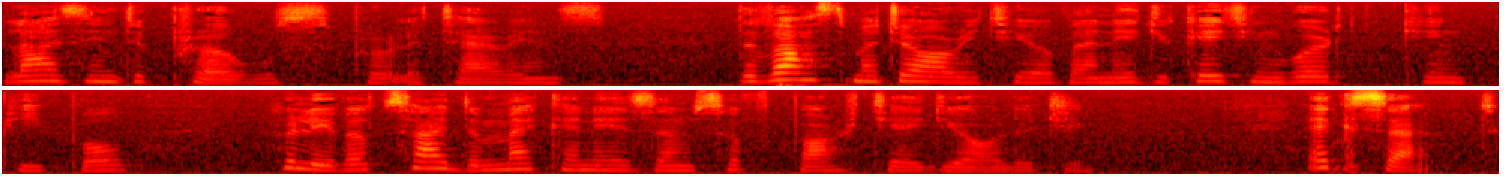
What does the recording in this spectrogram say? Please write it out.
lies in the proles, proletarians, the vast majority of uneducated working people who live outside the mechanisms of party ideology, except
